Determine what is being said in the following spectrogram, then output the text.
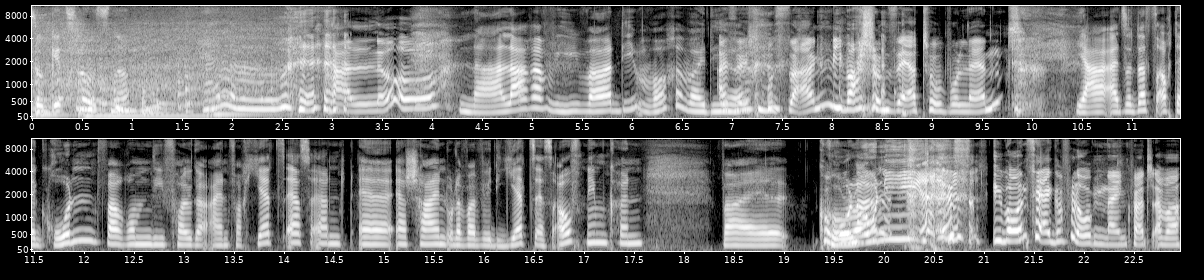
So geht's los, ne? Hallo. Na, Lara, wie war die Woche bei dir? Also ich muss sagen, die war schon sehr turbulent. Ja, also das ist auch der Grund, warum die Folge einfach jetzt erst er, äh, erscheint oder weil wir die jetzt erst aufnehmen können, weil Corona Coroni ist über uns hergeflogen. Nein, Quatsch, aber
